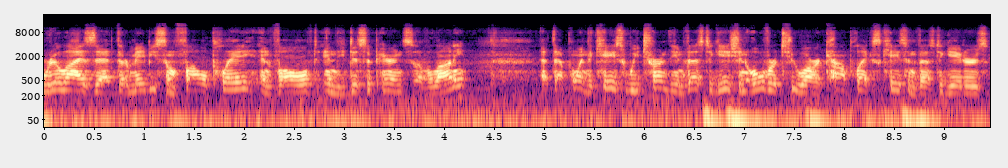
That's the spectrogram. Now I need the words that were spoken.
realize that there may be some foul play involved in the disappearance of Alani. At that point in the case, we turned the investigation over to our complex case investigators,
